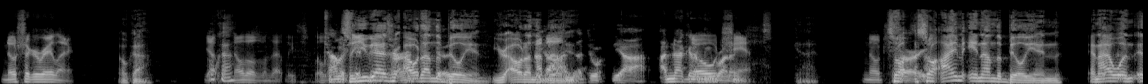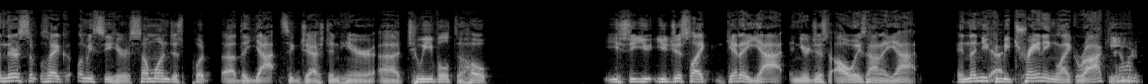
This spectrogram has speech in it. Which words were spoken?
No Sugar Ray Leonard. Okay. Yep, Okay. know those ones at least. Those Thomas So you guys are out on the billion. You're out on the I'm out. I'm billion. not doing. Yeah, I'm not going to no be running. chance. God. No chance. So Sorry. so I'm in on the billion, and I want and there's some like let me see here. Someone just put uh, the yacht suggestion here. Uh, too evil to hope. You see, you you just like get a yacht, and you're just always on a yacht, and then you can be training like Rocky. I don't-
